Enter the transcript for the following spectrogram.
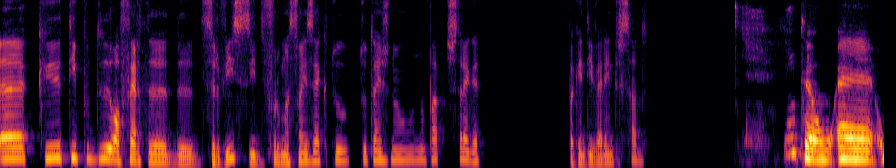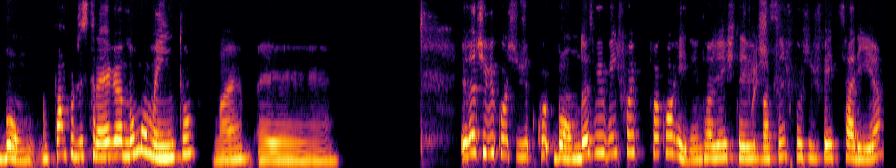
uh, que tipo de oferta de, de serviços e de formações é que tu, tu tens no, no Papo de Estrega? Para quem estiver interessado. Então, é, bom, o Papo de Estrega, no momento, né, é... eu já tive curso de. Bom, 2020 foi, foi corrido, então a gente teve pois. bastante curso de feitiçaria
